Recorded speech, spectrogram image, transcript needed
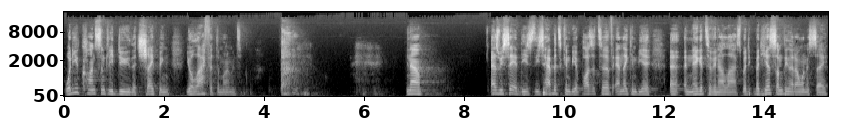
What do you constantly do that's shaping your life at the moment? now, as we said, these, these habits can be a positive and they can be a, a, a, negative in our lives. But, but here's something that I want to say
